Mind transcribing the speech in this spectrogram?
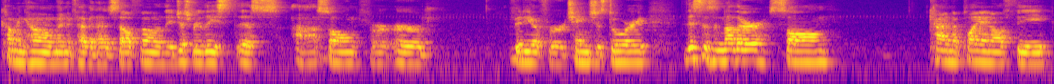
Coming Home and If Heaven Had a Cell Phone. They just released this uh, song for, or video for Change the Story. This is another song kind of playing off the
